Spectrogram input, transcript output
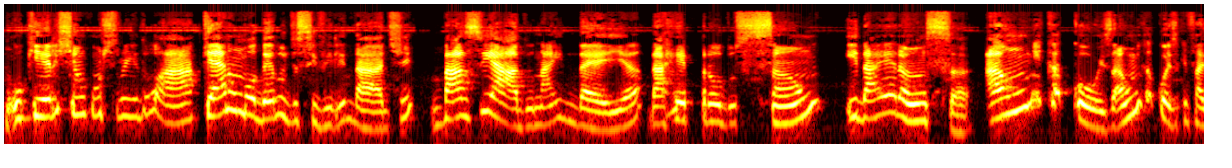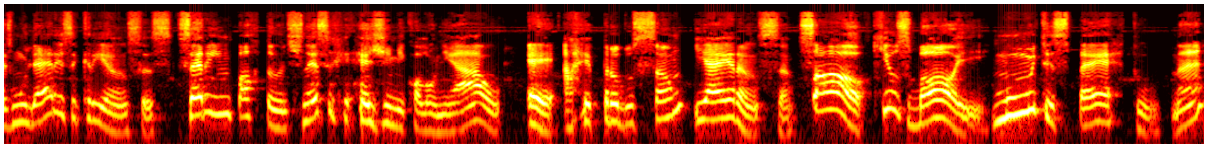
o que eles tinham construído lá, que era um modelo de civilidade baseado na ideia da reprodução e da herança. A única coisa, a única coisa que faz mulheres e crianças serem importantes nesse regime colonial é a reprodução e a herança. Só que os boy, muito esperto, né?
